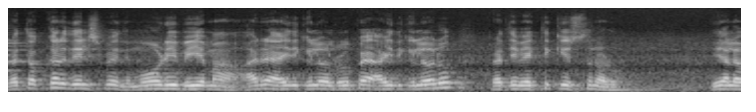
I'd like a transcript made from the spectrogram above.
ప్రతి ఒక్కరు తెలిసిపోయింది. మోడీ బియ్యమా? అరే ఐదు కిలోల రూపాయి ఐదు కిలోలు ప్రతి వ్యక్తికి ఇస్తున్నాడు. ఇలా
